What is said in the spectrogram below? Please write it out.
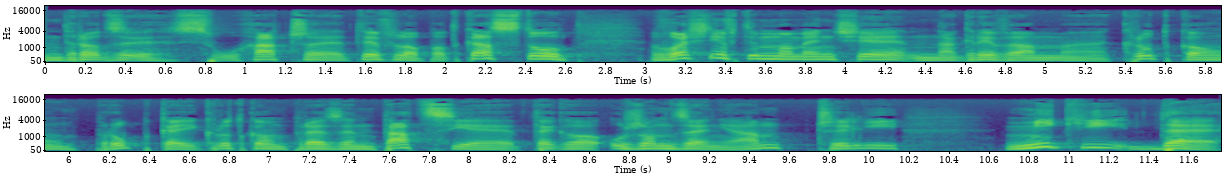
drodzy słuchacze Tyflo Podcastu. Właśnie w tym momencie nagrywam krótką próbkę i krótką prezentację tego urządzenia, czyli Miki D,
